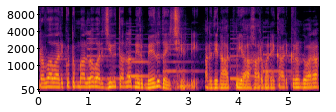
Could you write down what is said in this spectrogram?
ప్రభా వారి కుటుంబాల్లో వారి జీవితాల్లో మీరు మేలు దయచేయండి. అనదిన ఆత్మీయ ఆహారం అనే కార్యక్రమం ద్వారా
